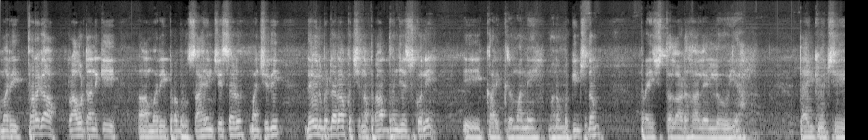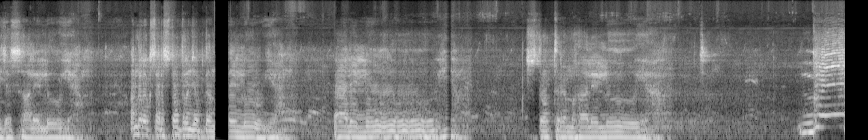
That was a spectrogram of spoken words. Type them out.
మరి త్వరగా రావటానికి మరి ప్రభు సహాయం చేశాడు. మంచిది. దేవుని బిడ్డరా ఒక చిన్న ప్రార్థన చేసుకొని ఈ కార్యక్రమాన్ని మనం ముగించుదాం. Praise hallelujah. Thank you Jesus hallelujah అందరూ ఒకసారి స్తోత్రం చెప్దాం. హాలెల్లుయా హాలెల్లుయా స్తోత్రం. హాలెల్లుయా ఘోర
